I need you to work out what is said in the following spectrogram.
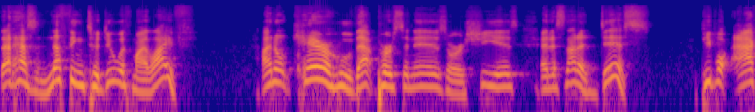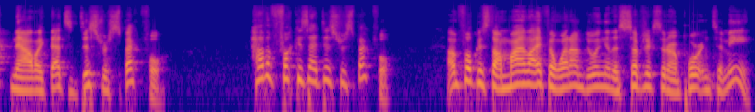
That has nothing to do with my life. I don't care who that person is or she is. And it's not a diss. People act now like that's disrespectful. How the fuck is that disrespectful? I'm focused on my life and what I'm doing and the subjects that are important to me.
